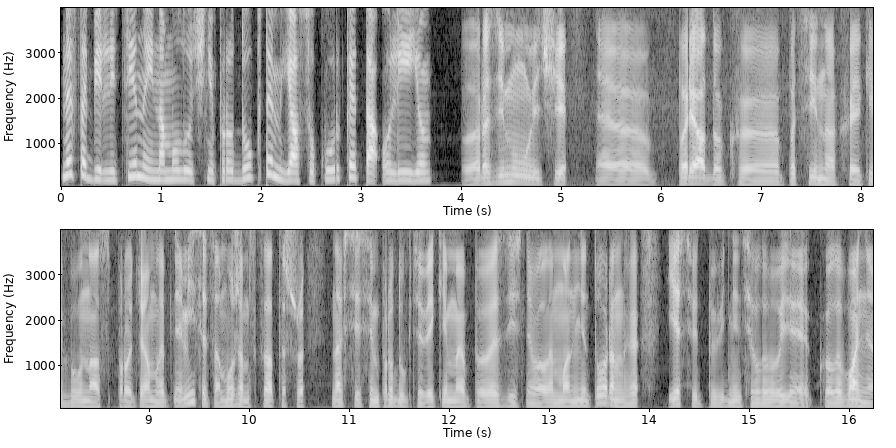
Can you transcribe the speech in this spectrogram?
нестабільні ціни і на молочні продукти, м'ясо курки та олію. Резюмуючи е, порядок е, по цінах, який був у нас протягом липня місяця, можемо сказати, що на всі сім продуктів, які ми п- здійснювали моніторинги, є відповідні цілові коливання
